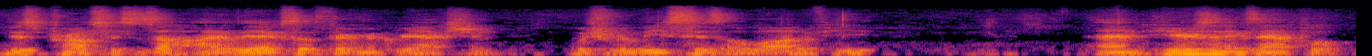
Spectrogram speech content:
This process is a highly exothermic reaction, which releases a lot of heat. And here's an example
